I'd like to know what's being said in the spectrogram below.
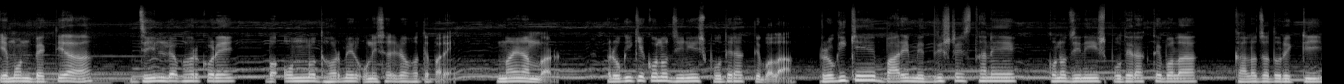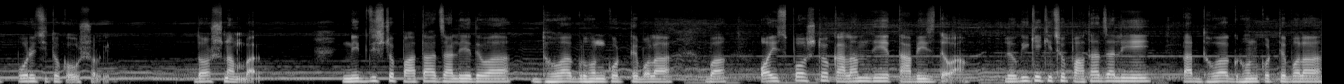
এমন ব্যক্তিরা জিন ব্যবহার করে বা অন্য ধর্মের অনুসারীরা হতে পারে। নয় নাম্বার, রোগীকে কোনো জিনিস পুঁতে রাখতে বলা। রোগীকে বাড়ির নির্দিষ্ট স্থানে কোনো জিনিস পুঁতে রাখতে বলা কালো জাদুর একটি পরিচিত কৌশল। দশ নাম্বার নির্দিষ্ট পাতা জ্বালিয়ে দেওয়া, ধোয়া গ্রহণ করতে বলা বা অস্পষ্ট কালাম দিয়ে তাবিজ দেওয়া। রোগীকে কিছু পাতা জ্বালিয়ে তার ধোয়া গ্রহণ করতে বলা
